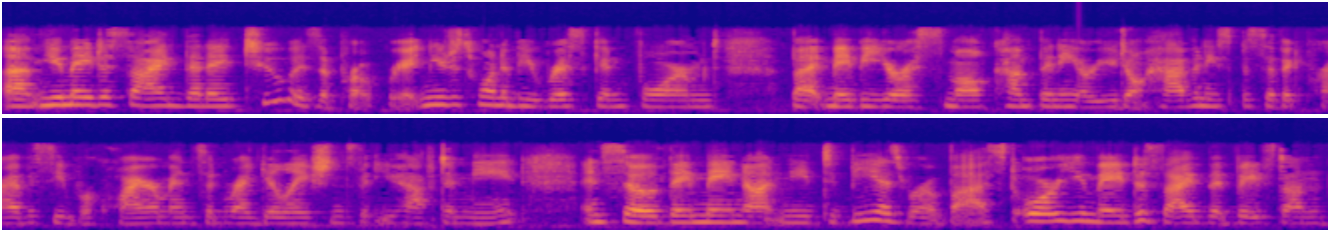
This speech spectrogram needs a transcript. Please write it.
Um, you may decide that a two is appropriate and you just want to be risk informed but maybe you're a small company or you don't have any specific privacy requirements and regulations that you have to meet meet. And so they may not need to be as robust, or you may decide that based on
